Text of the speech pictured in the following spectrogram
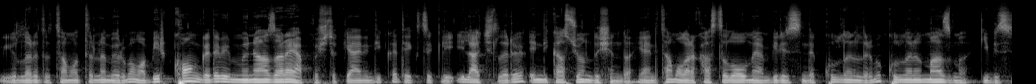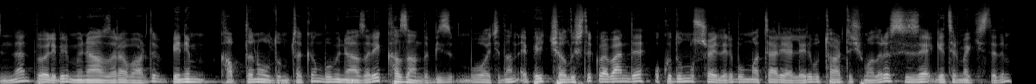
yılları da tam hatırlamıyorum ama bir kongrede bir münazara yapmıştık. Yani dikkat eksikliği ilaçları indikasyon dışında yani tam olarak hastalığı olmayan birisinde kullanılır mı kullanılmaz mı gibisinden böyle bir münazara vardı. Benim kaptan olduğum takım bu münazarayı kazandı. Biz bu açıdan epey çalıştık ve ben de okuduğumuz şeyleri, bu materyalleri, bu tartışmaları size getirmek istedim.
